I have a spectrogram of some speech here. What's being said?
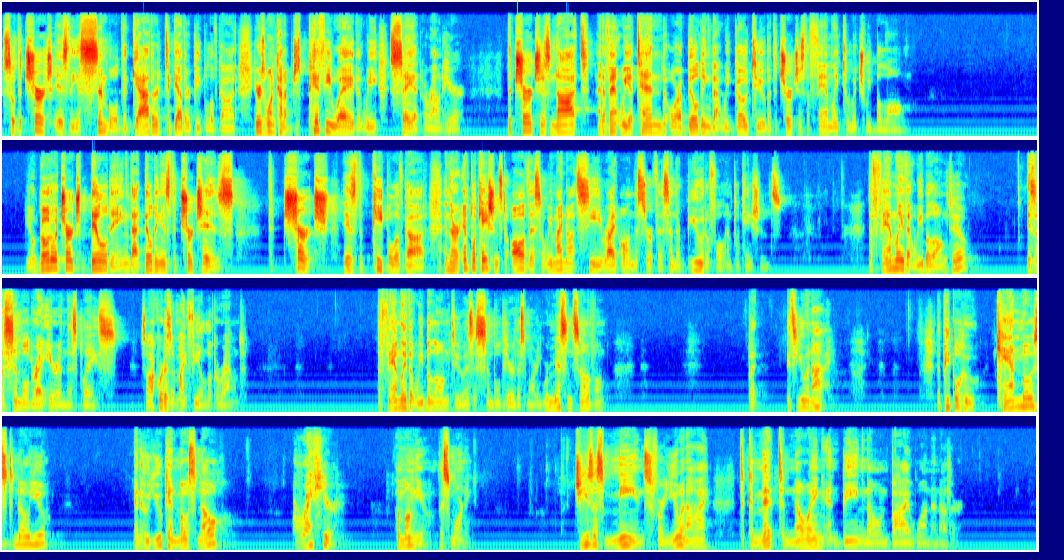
So the church is the assembled, the gathered together people of God. Here's one kind of just pithy way that we say it around here the church is not an event we attend or a building that we go to, but the church is the family to which we belong. You don't go to a church building, that building is the church is. The church is the people of God. And there are implications to all of this that we might not see right on the surface, and they're beautiful implications. The family that we belong to is assembled right here in this place. As awkward as it might feel, look around. The family that we belong to is assembled here this morning. We're missing some of them, but it's you and I. The people who can most know you and who you can most know are right here among you this morning. Jesus means for you and I to commit to knowing and being known by one another.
